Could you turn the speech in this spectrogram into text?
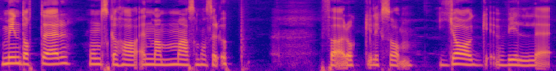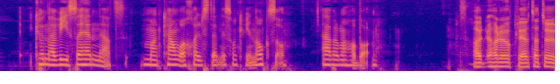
Min dotter, hon ska ha en mamma som hon ser upp för och liksom jag vill kunna visa henne att man kan vara självständig som kvinna också, även om man har barn. Har, har, du upplevt att du,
